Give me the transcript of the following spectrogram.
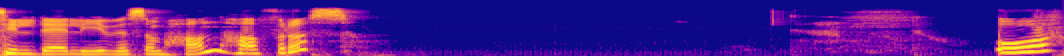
til det livet som han har for oss. Og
